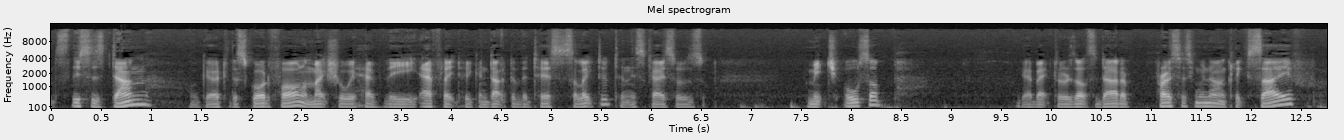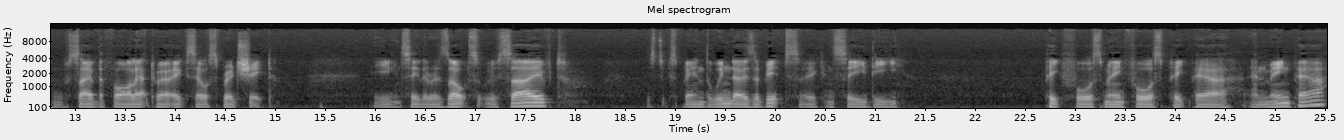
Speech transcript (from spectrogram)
Once this is done, we'll go to the squad file and make sure we have the athlete who conducted the test selected. In this case it was Mitch Alsop. Go back to the results data processing window and click save. We'll save the file out to our Excel spreadsheet. Here you can see the results that we've saved. Just expand the windows a bit so you can see the peak force, mean force, peak power and mean power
